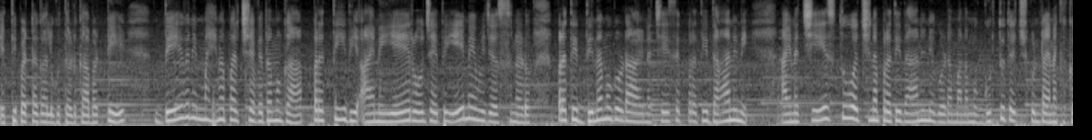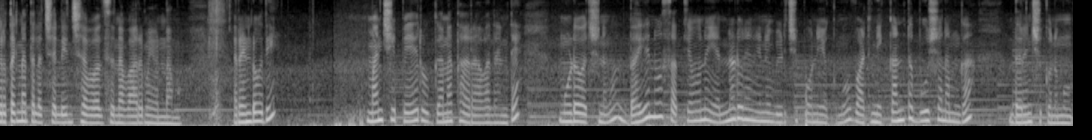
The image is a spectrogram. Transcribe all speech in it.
ఎత్తిపెట్టగలుగుతాడు. కాబట్టి దేవుని మహిమపరిచే విధముగా ప్రతిదీ ఆయన ఏ రోజైతే ఏమేమి చేస్తున్నాడో ప్రతి దినము కూడా ఆయన చేసే ప్రతి దానిని ఆయన చేస్తూ వచ్చిన ప్రతి దానిని కూడా మనము గుర్తు తెచ్చుకుంటూ ఆయనకు కృతజ్ఞతలు చెల్లించవలసిన వారమే ఉన్నాము. రెండోది మంచి పేరు ఘనత రావాలంటే మూడవ వచనము దయను సత్యమును ఎన్నడూ నేను విడిచిపోనియకము వాటిని కంఠభూషణంగా ధరించుకొనుము.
